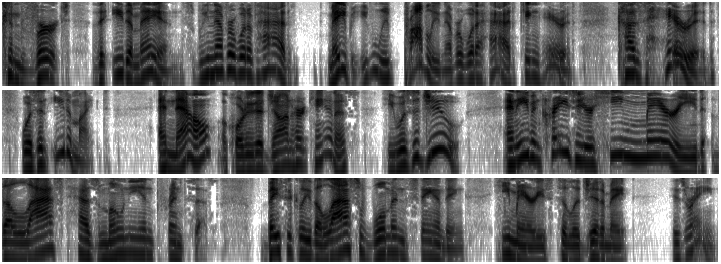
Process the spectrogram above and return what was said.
convert the Edomians, we never would have had, maybe, we probably never would have had King Herod, because Herod was an Edomite. And now, according to John Hyrcanus, he was a Jew. And even crazier, he married the last Hasmonean princess. Basically, the last woman standing, he marries to legitimate his reign,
